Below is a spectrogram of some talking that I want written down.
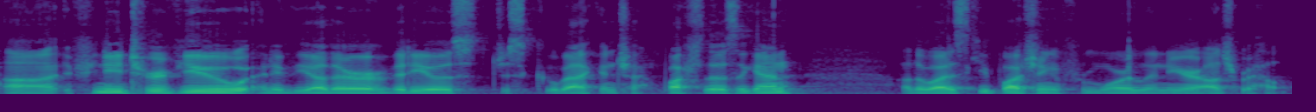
uh, if you need to review any of the other videos, just go back and check, watch those again. Otherwise, keep watching for more linear algebra help.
